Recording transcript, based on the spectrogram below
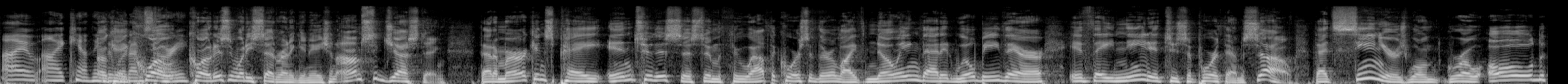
I I can't think of the Okay, word. I'm quote, sorry. quote, this is what he said, Renegade Nation. I'm suggesting that Americans pay into this system throughout the course of their life, knowing that it will be there if they need it to support them. So that seniors will grow old.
